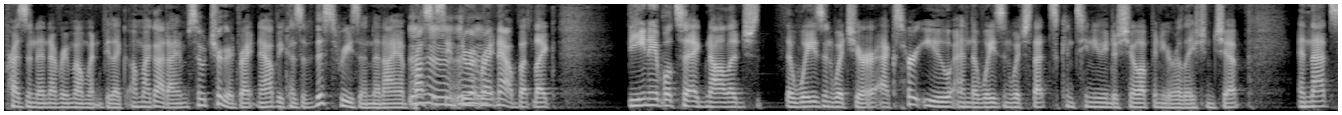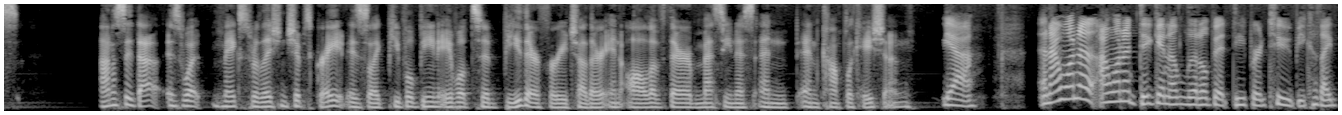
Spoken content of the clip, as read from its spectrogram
present in every moment and be like oh my god i am so triggered right now because of this reason and i am processing mm-hmm, through it mm-hmm. right now. But like being able to acknowledge the ways in which your ex hurt you and the ways in which that's continuing to show up in your relationship. And that's honestly, that is what makes relationships great is like people being able to be there for each other in all of their messiness and, and complication. Yeah. And I want to I want to dig in a little bit deeper too because I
